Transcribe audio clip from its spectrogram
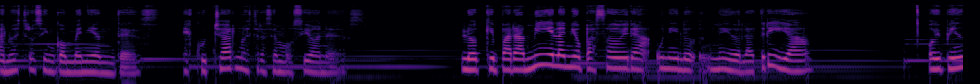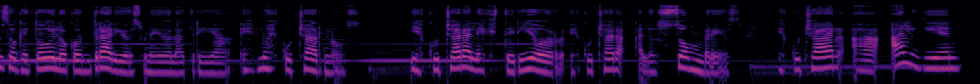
a nuestros inconvenientes escuchar nuestras emociones. Lo que para mí el año pasado era una, idolatría, hoy pienso que todo lo contrario es una idolatría, es no escucharnos y escuchar al exterior, escuchar a los hombres, escuchar a alguien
